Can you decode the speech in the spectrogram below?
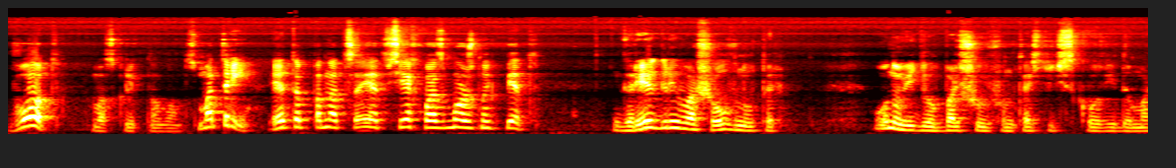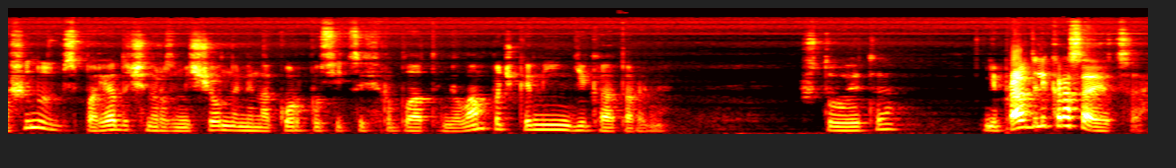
«Вот!» — воскликнул он. «Смотри, это панацея от всех возможных бед!» Грегори вошел внутрь. Он увидел большую фантастического вида машину с беспорядочно размещенными на корпусе циферблатами, лампочками и индикаторами. «Что это?» «Не правда ли красавица?»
